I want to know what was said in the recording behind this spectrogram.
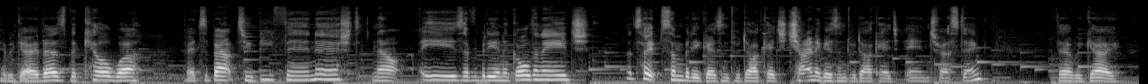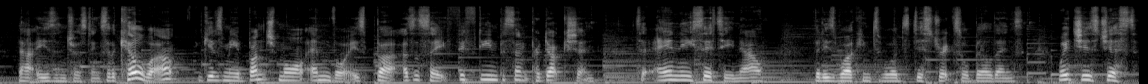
Here we go, there's the Kilwa. It's about to be finished. Now, is everybody in a golden age? Let's hope somebody goes into a dark age. China goes into a dark age. Interesting. There we go. That is interesting. So the Kilwa gives me a bunch more envoys, but as I say, 15% production to any city now that is working towards districts or buildings, which is just,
